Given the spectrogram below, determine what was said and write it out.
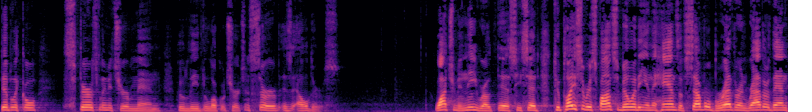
biblical, spiritually mature men who lead the local church and serve as elders. Watchman Nee wrote this. He said, To place the responsibility in the hands of several brethren rather than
